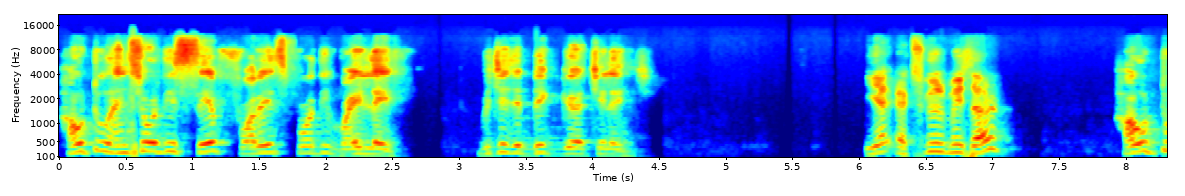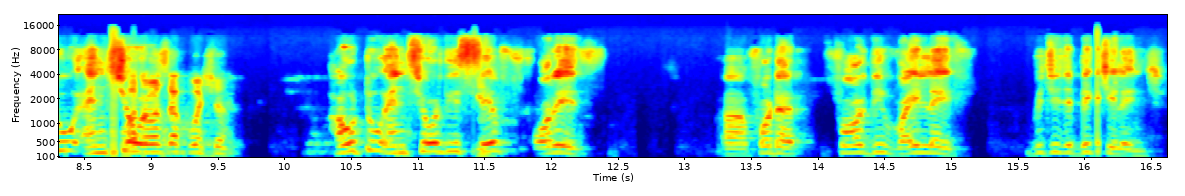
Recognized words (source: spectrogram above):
how to ensure the safe forest for the wildlife, which is a big uh, challenge. Yeah, excuse me, sir. How to ensure? What was the question? How to ensure the safe forest uh, fodder for the wildlife, which is a big challenge.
